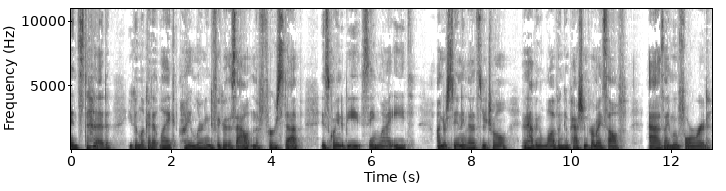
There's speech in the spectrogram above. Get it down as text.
Instead, you can look at it like I'm learning to figure this out. And the first step is going to be seeing what I eat, understanding that it's neutral, and having love and compassion for myself as I move forward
